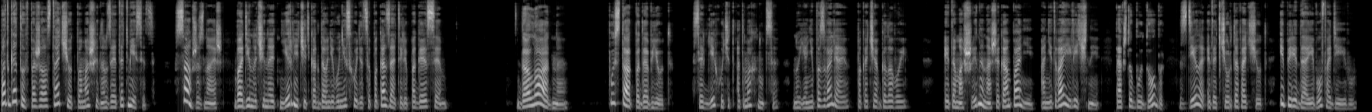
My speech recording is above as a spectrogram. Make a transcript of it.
«Подготовь, пожалуйста, отчет по машинам за этот месяц. Сам же знаешь, Вадим начинает нервничать, когда у него не сходятся показатели по ГСМ. «Да ладно! Пусть так подобьют!» Сергей хочет отмахнуться, но я не позволяю, покачав головой. «Это машины нашей компании, а не твои личные, так что будь добр, сделай этот чертов отчет и передай его Фадееву.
